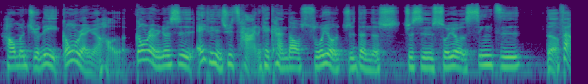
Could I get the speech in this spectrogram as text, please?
好，我们举例公务人员好了，公务人员就是哎，请你去查，你可以看到所有职等的，就是所有薪资的范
